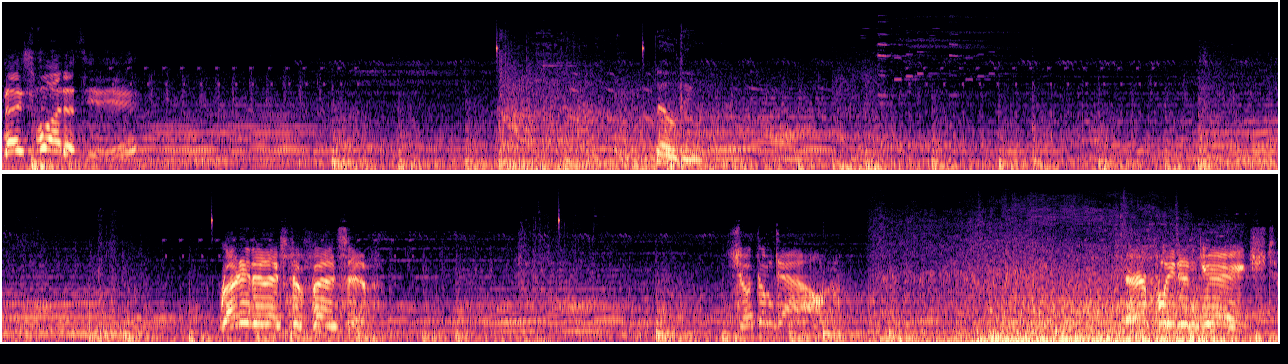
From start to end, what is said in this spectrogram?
Nice water here, eh? Building. Ready the next offensive. Shut them down. Air fleet engaged.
